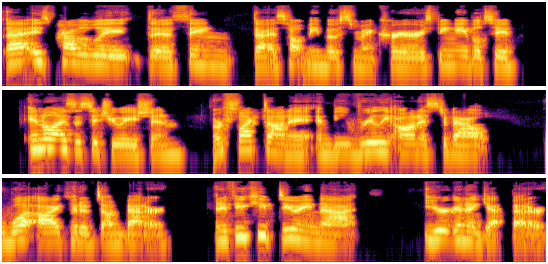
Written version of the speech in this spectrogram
That is probably the thing that has helped me most in my career is being able to analyze a situation, reflect on it and be really honest about what I could have done better. And if you keep doing that, you're going to get better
